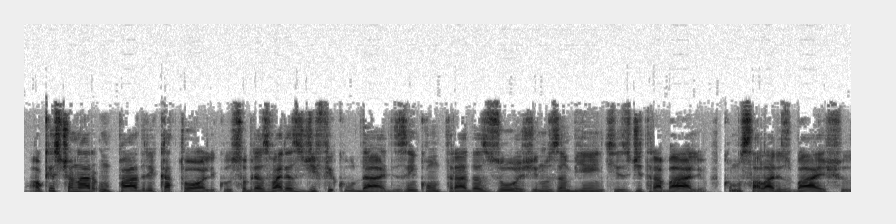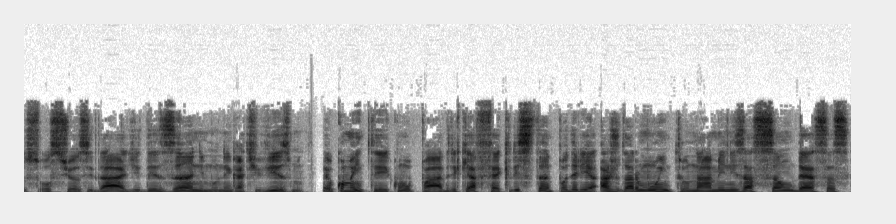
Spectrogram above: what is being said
ao questionar um padre católico sobre as várias dificuldades encontradas hoje nos ambientes de trabalho, como salários baixos, ociosidade, desânimo, negativismo, eu comentei com o padre que a fé cristã poderia ajudar muito na amenização dessas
